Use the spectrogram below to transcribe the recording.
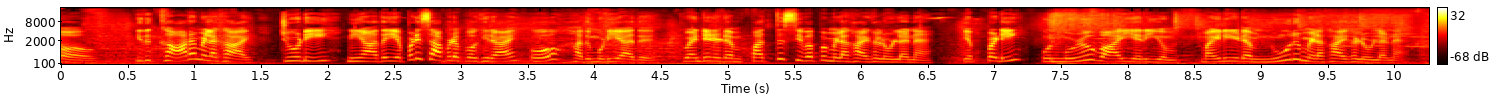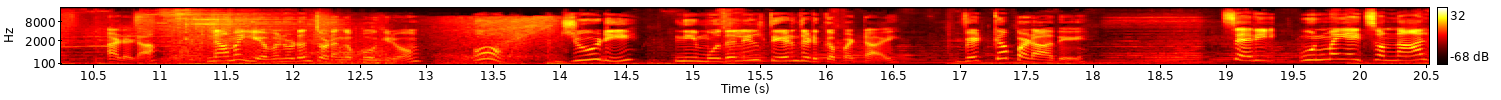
ஓ இது கார மிளகாய். ஜூடி நீ அதை எப்படி சாப்பிட போகிறாய்? ஓ அது முடியாது. குவெண்டினிடம் பத்து சிவப்பு மிளகாய்கள் உள்ளன. எப்படி? உன் முழு வாய் எரியும். மைலியிடம் நூறு மிளகாய்கள் உள்ளன. அடடா நாம எவனுடன் தொடங்க போகிறோம்? ஓ ஜூடி நீ முதலில் தேர்ந்தெடுக்கப்பட்டாய். வெட்கப்படாதே. சரி உண்மையை சொன்னால்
